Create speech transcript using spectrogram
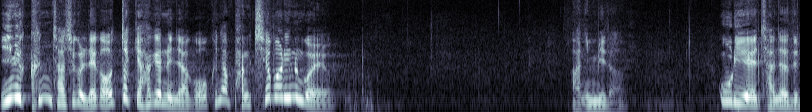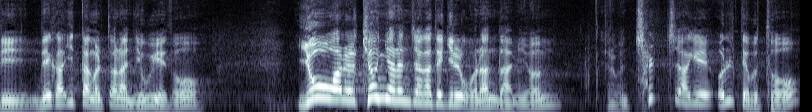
이미 큰 자식을 내가 어떻게 하겠느냐고 그냥 방치해 버리는 거예요. 아닙니다. 우리의 자녀들이 내가 이 땅을 떠난 이후에도 여호와를 경외하는 자가 되기를 원한다면 여러분 철저하게 어릴 때부터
